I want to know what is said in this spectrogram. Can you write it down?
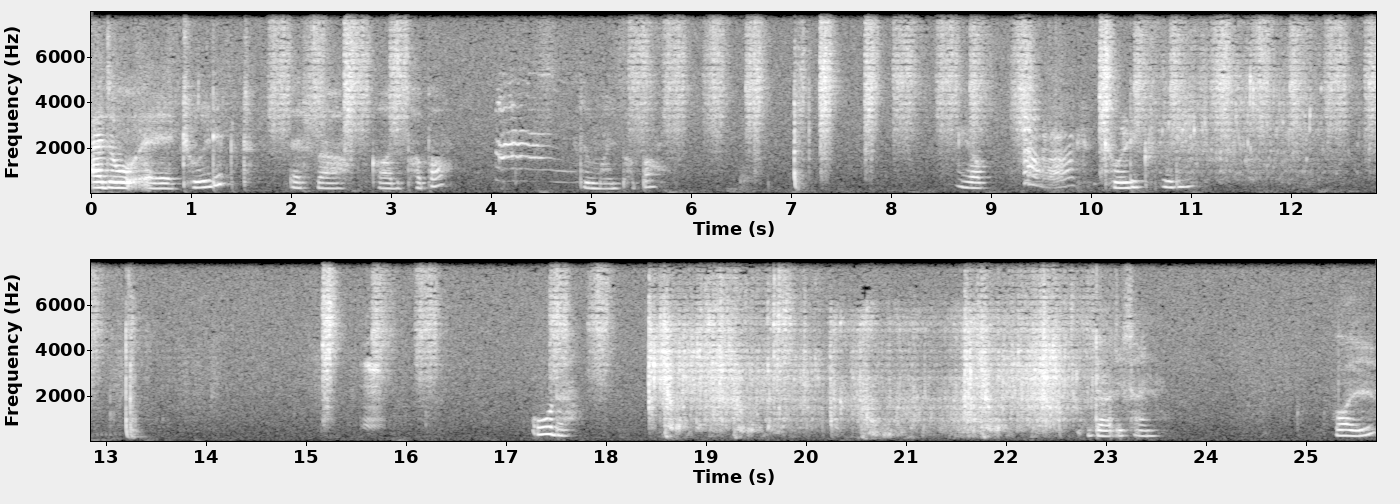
Also, äh, entschuldigt. Das war gerade Papa. Also mein Papa. Ja. Entschuldigt für die. Oder? Da ist ein Wolf.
